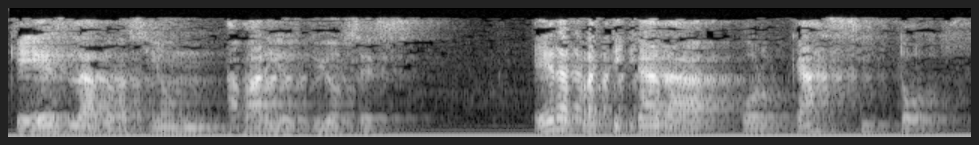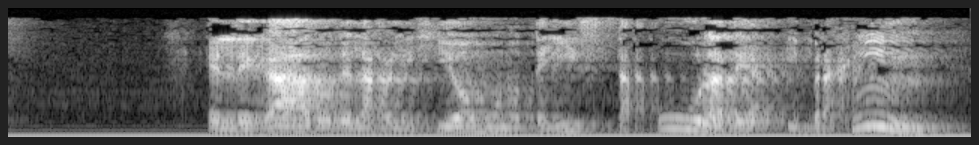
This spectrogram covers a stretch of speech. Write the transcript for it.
que es la adoración a varios dioses, era practicada por casi todos. El legado de la religión monoteísta pura de Ibrahim,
